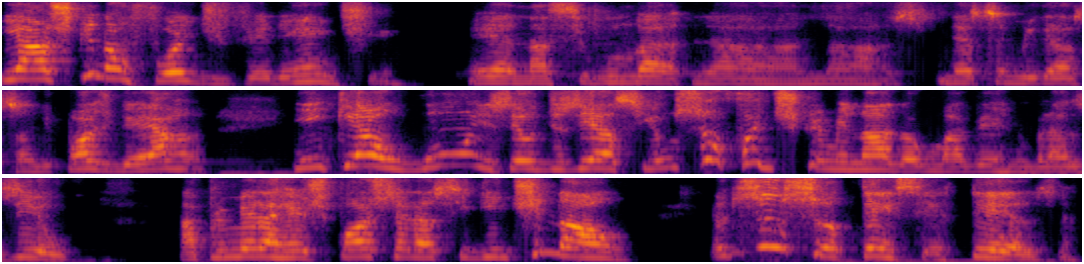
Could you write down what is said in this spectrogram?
E acho que não foi diferente é, na segunda, na, na, nessa migração de pós-guerra, em que alguns eu dizia assim: o senhor foi discriminado alguma vez no Brasil? A primeira resposta era a seguinte: não. Eu disse: o senhor tem certeza?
